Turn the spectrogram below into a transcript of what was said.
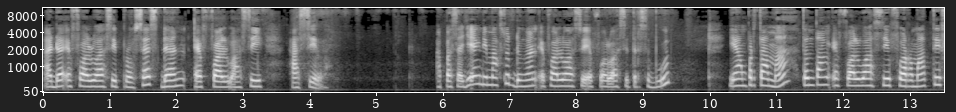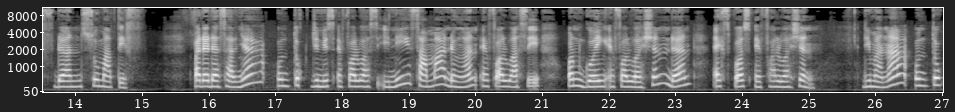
ada evaluasi proses dan evaluasi hasil. Apa saja yang dimaksud dengan evaluasi-evaluasi tersebut? Yang pertama, tentang evaluasi formatif dan sumatif. Pada dasarnya, untuk jenis evaluasi ini sama dengan evaluasi ongoing evaluation dan ex post evaluation. Di mana untuk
